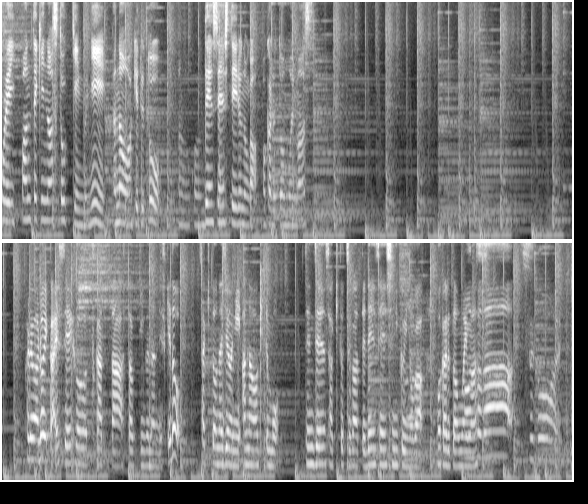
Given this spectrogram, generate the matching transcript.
これ一般的なストッキングに穴を開けるとあのこの伝線しているのがわかると思います。これはロイカ SF を使ったストッキングなんですけどさっきと同じように穴を開けても全然さっきと違って伝線しにくいのがわかると思います。すごい。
